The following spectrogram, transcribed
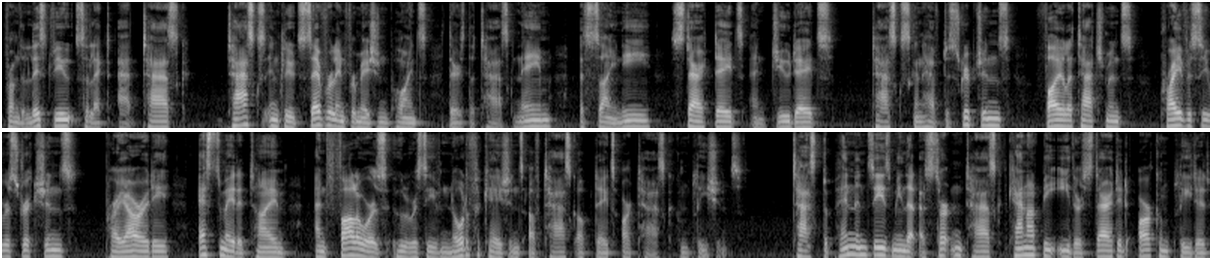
From the list view, select add task, Tasks include several information points. There's the task name, assignee, start dates, and due dates. Tasks can have descriptions, file attachments, privacy restrictions, priority, estimated time, and followers who will receive notifications of task updates or task completions. Task dependencies mean that a certain task cannot be either started or completed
